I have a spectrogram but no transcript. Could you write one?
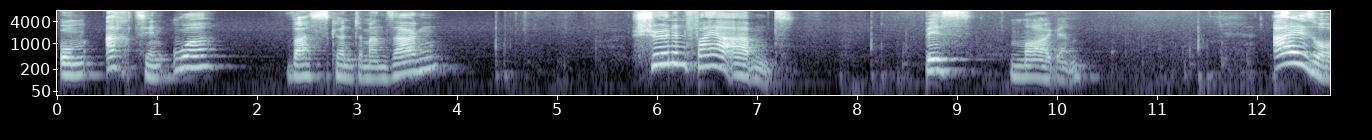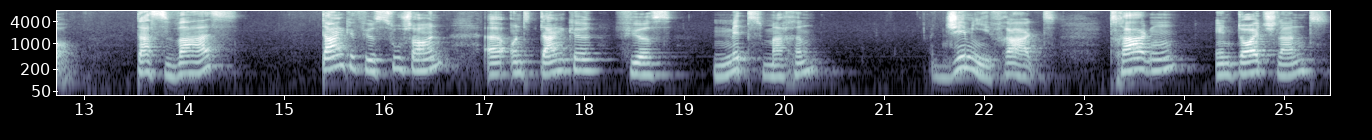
Um 18 Uhr, was könnte man sagen? Schönen Feierabend. Bis morgen. Also, das war's. Danke fürs Zuschauen äh, und danke fürs Mitmachen. Jimmy fragt, tragen in Deutschland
